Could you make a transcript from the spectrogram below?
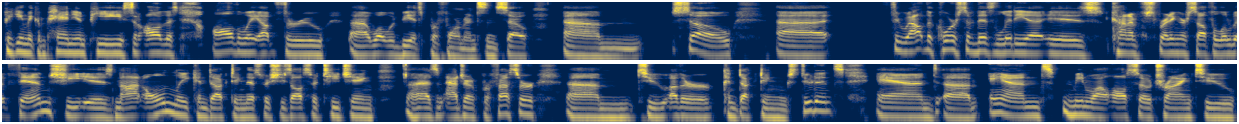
picking the companion piece and all this, all the way up through uh, what would be its performance. And so, um, so uh, throughout the course of this, Lydia is kind of spreading herself a little bit thin. She is not only conducting this, but she's also teaching uh, as an adjunct professor um, to other conducting students, and um, and meanwhile also trying to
